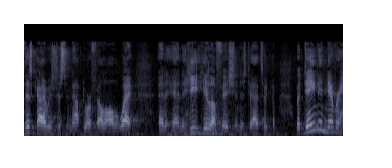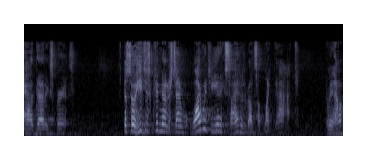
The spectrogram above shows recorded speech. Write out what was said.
This guy was just an outdoor fellow all the way. And, and he, he loved fishing. His dad took him. But Damien never had that experience. And so he just couldn't understand why would you get excited about something like that? I mean, how?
